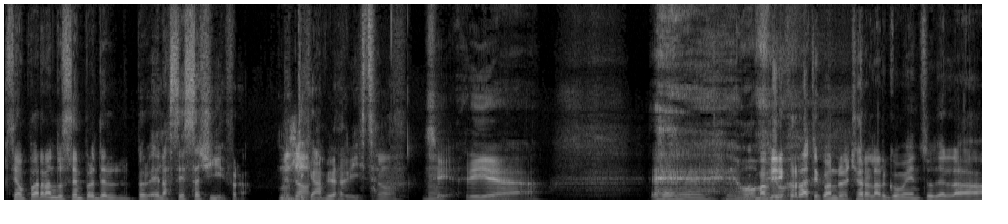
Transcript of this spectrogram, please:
stiamo parlando sempre del... è la stessa cifra, non Esatto. ti cambia la vita. no, no. Sì, lì è... è, è Ma vi ricordate quando c'era l'argomento della,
